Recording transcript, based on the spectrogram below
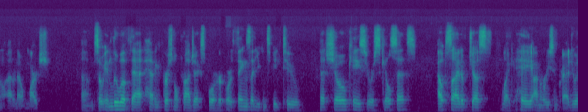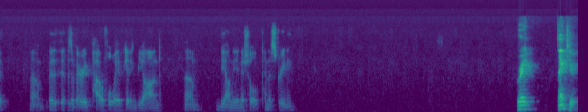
oh, I don't know March. Um, so in lieu of that, having personal projects or or things that you can speak to that showcase your skill sets outside of just like, hey, I'm a recent graduate, um, is a very powerful way of getting beyond um, beyond the initial kind of screening. Great, thank you.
